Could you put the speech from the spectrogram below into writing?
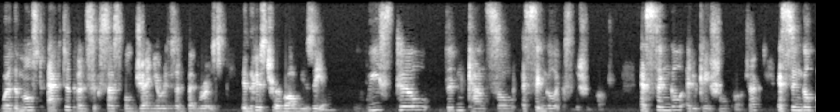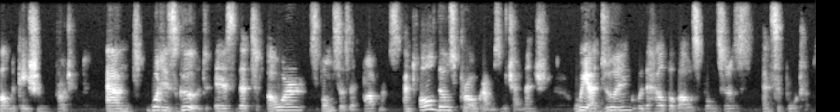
were the most active and successful Januaries and Februaries in the history of our museum we still didn't cancel a single exhibition project, a single educational project, a single publication project. And what is good is that our sponsors and partners and all those programs which I mentioned, we are doing with the help of our sponsors and supporters.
